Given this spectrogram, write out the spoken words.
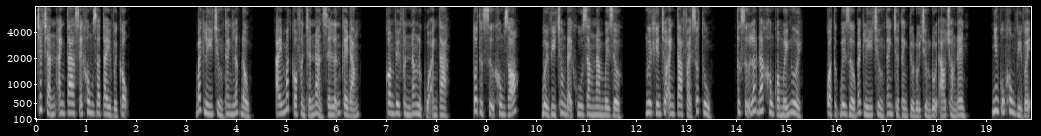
chắc chắn anh ta sẽ không ra tay với cậu. Bách Lý Trường Thanh lắc đầu, ái mắt có phần chán nản xen lẫn cay đắng. Còn về phần năng lực của anh ta, tôi thật sự không rõ, bởi vì trong đại khu Giang Nam bây giờ, người khiến cho anh ta phải xuất thủ, thực sự lác đác không có mấy người. Quả thực bây giờ Bách Lý Trường Thanh trở thành tiểu đội trưởng đội áo choàng đen, nhưng cũng không vì vậy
